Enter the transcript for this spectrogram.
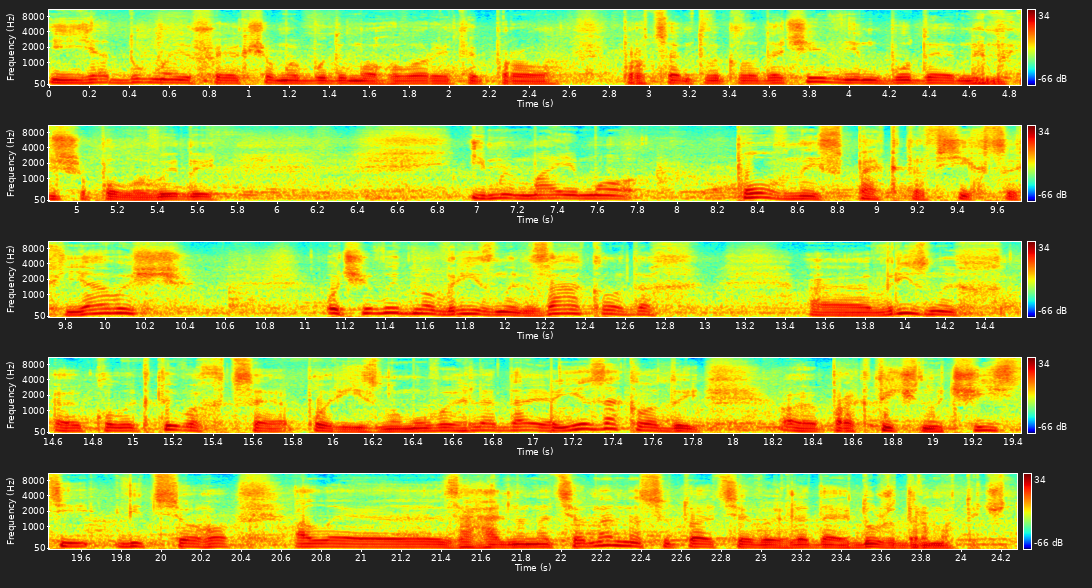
І я думаю, що якщо ми будемо говорити про процент викладачів, він буде не менше половини. І ми маємо повний спектр всіх цих явищ, очевидно, в різних закладах. е, В різних е, колективах це по-різному виглядає. Є заклади е, практично чисті від цього, але загальнонаціональна ситуація виглядає дуже драматично.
